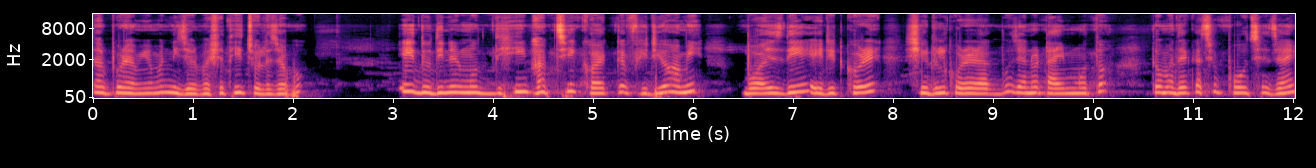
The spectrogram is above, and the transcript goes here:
তারপরে আমি আমার নিজের বাসাতেই চলে যাব। এই দুদিনের মধ্যেই ভাবছি কয়েকটা ভিডিও আমি ভয়েস দিয়ে এডিট করে শিডিউল করে রাখব, যেন টাইম মতো তোমাদের কাছে পৌঁছে যায়।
